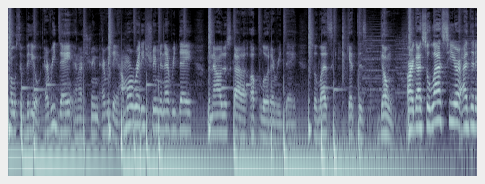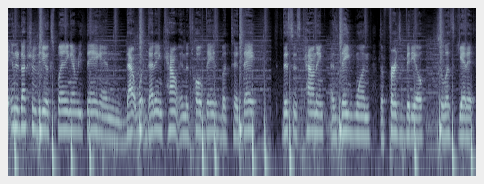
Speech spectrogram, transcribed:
post a video every day and I stream every day. I'm already streaming every day, but now I just gotta upload every day. So let's get this going. Alright guys, so last year I did an introduction video explaining everything and that that didn't count in the 12 days, but today this is counting as day one, the first video. So let's get it.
